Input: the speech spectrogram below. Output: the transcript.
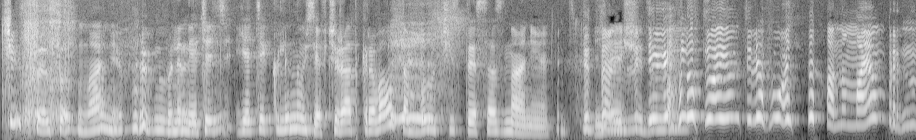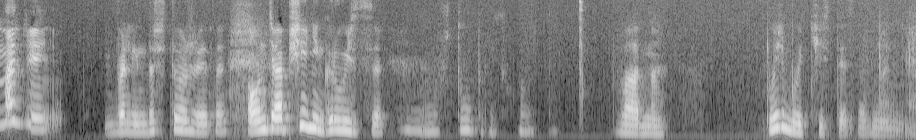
Чистое сознание, Блин, я тебе, я тебе клянусь, я вчера открывал, там было чистое сознание. Я Специально ещё для тебя на твоем телефоне, а на моем предназначении. Блин, да что же это? А он у тебя вообще не грузится. Ну что происходит? Ладно, пусть будет чистое сознание.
